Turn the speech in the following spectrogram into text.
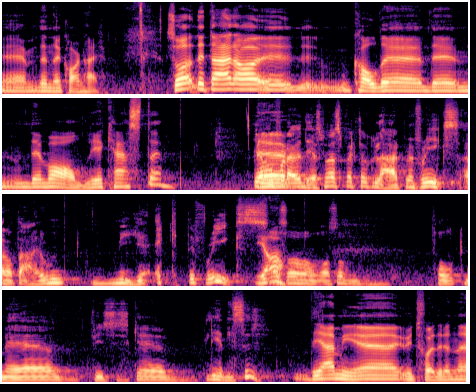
Eh, denne karen her. Så dette er da eh, Kall det, det det vanlige castet. Ja, for det er jo det som er spektakulært med freaks, er at det er jo mye ekte freaks. Ja. Altså, altså folk med fysiske lidelser. Det er mye utfordrende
